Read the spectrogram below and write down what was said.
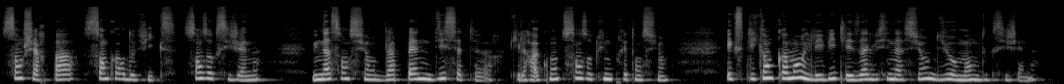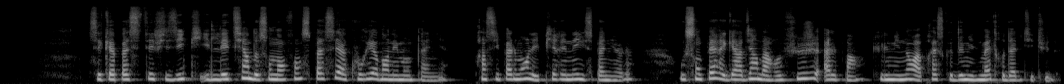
Sans Sherpa, sans corde fixe, sans oxygène, une ascension d'à peine 17 heures qu'il raconte sans aucune prétention, expliquant comment il évite les hallucinations dues au manque d'oxygène. Ses capacités physiques, il les tient de son enfance passée à courir dans les montagnes, principalement les Pyrénées espagnoles, où son père est gardien d'un refuge alpin culminant à presque 2000 mètres d'altitude.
